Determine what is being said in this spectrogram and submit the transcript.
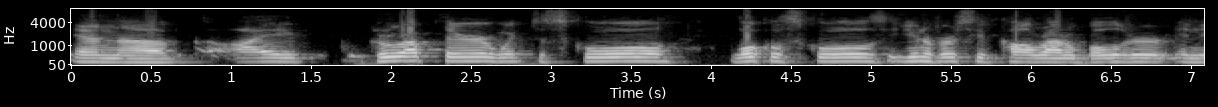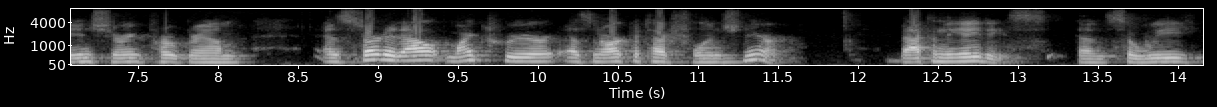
and uh, I grew up there, went to school, local schools, University of Colorado Boulder in the engineering program, and started out my career as an architectural engineer back in the 80s. And so we,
